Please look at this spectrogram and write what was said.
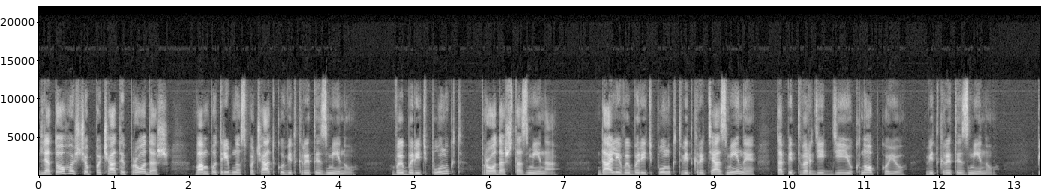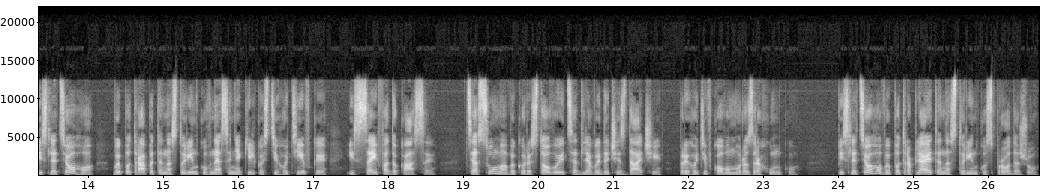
Для того, щоб почати продаж, вам потрібно спочатку відкрити зміну. Виберіть пункт Продаж та зміна. Далі виберіть пункт відкриття зміни та підтвердіть дію кнопкою Відкрити зміну. Після цього ви потрапите на сторінку внесення кількості готівки із сейфа до каси. Ця сума використовується для видачі здачі при готівковому розрахунку. Після цього ви потрапляєте на сторінку з продажу.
